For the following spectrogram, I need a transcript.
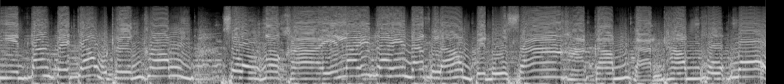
หินตั้งแต่เจ้าถึงคำส่งออกขายไล่ได้นักล้ำเป็นอุตสาหกรรมการทำหกโมอ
